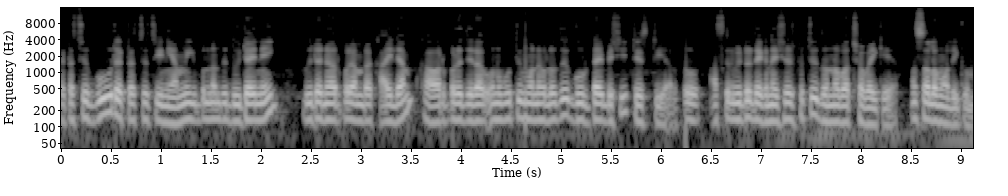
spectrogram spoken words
একটা হচ্ছে গুড়, একটা হচ্ছে চিনি। আমি বললাম যে দুইটাই নেই, দুইটা নেওয়ার পরে আমরা খাইলাম, খাওয়ার পরে যেটা অনুভূতি মনে হলো যে গুড়টাই বেশি টেস্টি। আর তো আজকের ভিডিওটা এখানে শেষ করছি, ধন্যবাদ সবাইকে। আসসালামু আলাইকুম।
